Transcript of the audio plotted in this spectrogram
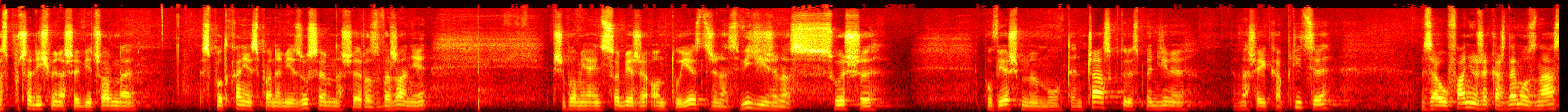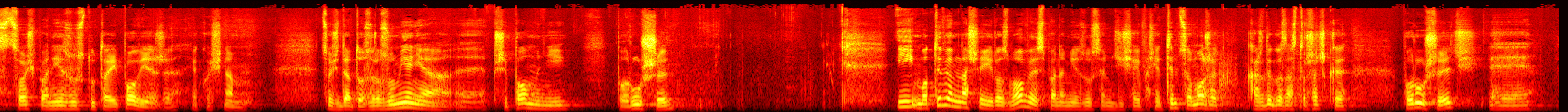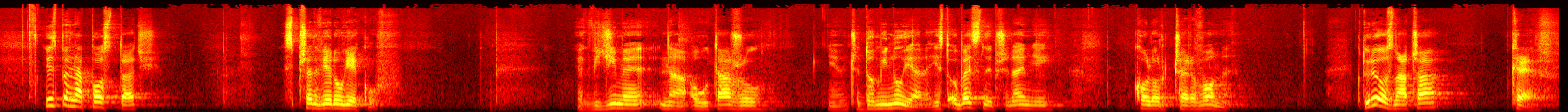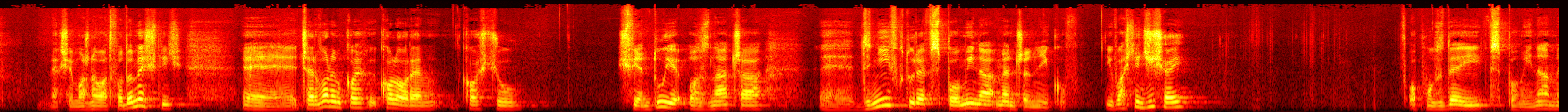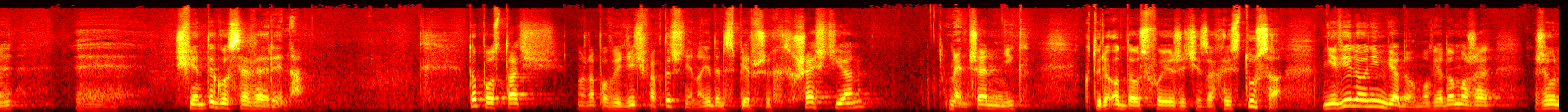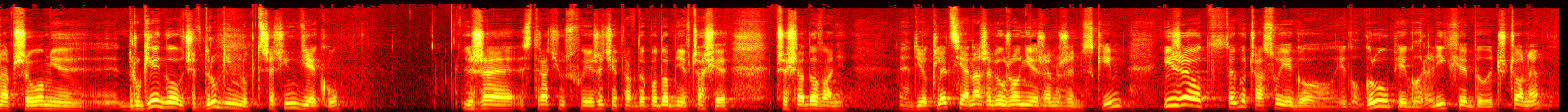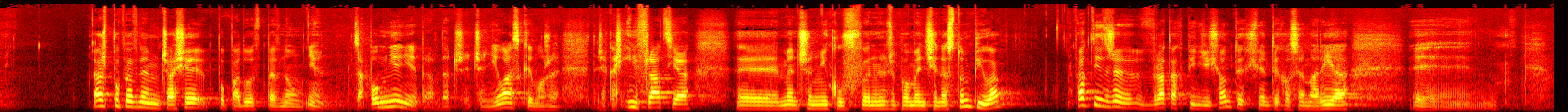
Rozpoczęliśmy nasze wieczorne spotkanie z Panem Jezusem, nasze rozważanie, przypominając sobie, że On tu jest, że nas widzi, że nas słyszy. Powierzmy Mu ten czas, który spędzimy w naszej kaplicy, w zaufaniu, że każdemu z nas coś Pan Jezus tutaj powie, że jakoś nam coś da do zrozumienia, e, przypomni, poruszy. I motywem naszej rozmowy z Panem Jezusem dzisiaj, właśnie tym, co może każdego z nas troszeczkę poruszyć, e, jest pewna postać sprzed wielu wieków. Jak widzimy na ołtarzu, nie wiem czy dominuje, ale jest obecny przynajmniej kolor czerwony, który oznacza krew. Jak się można łatwo domyślić, e, czerwonym kolorem Kościół świętuje, oznacza e, dni, w które wspomina męczenników. I właśnie dzisiaj w Opus Dei wspominamy e, świętego Seweryna. To postać, można powiedzieć, faktycznie no, jeden z pierwszych chrześcijan, męczennik, który oddał swoje życie za Chrystusa. Niewiele o nim wiadomo. Wiadomo, że żył na przełomie drugiego, czy w drugim lub trzecim wieku, że stracił swoje życie prawdopodobnie w czasie prześladowań Dioklecjana, że był żołnierzem rzymskim i że od tego czasu jego, jego grób, jego relikwie były czczone, aż po pewnym czasie popadły w pewną, nie wiem, zapomnienie, prawda, czy, czy niełaskę, może też jakaś inflacja e, męczenników w pewnym momencie nastąpiła. Fakt jest, że w latach 50. święty Josemaria e,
